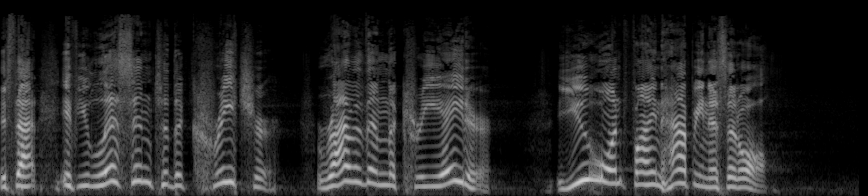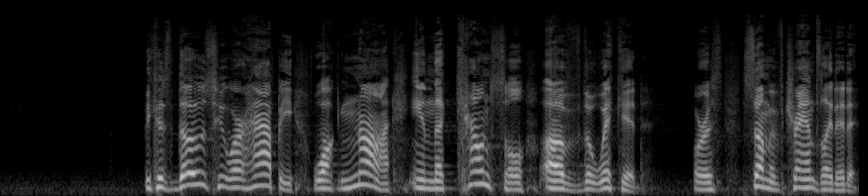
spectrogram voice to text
it's that if you listen to the creature rather than the creator, you won't find happiness at all. Because those who are happy walk not in the counsel of the wicked. Or as some have translated it,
